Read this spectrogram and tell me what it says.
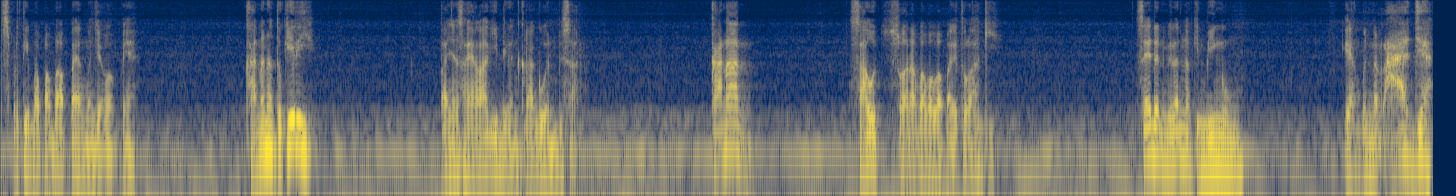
seperti bapak-bapak yang menjawabnya. Kanan atau kiri? Tanya saya lagi dengan keraguan besar. Kanan! Saut suara bapak-bapak itu lagi. Saya dan Milan makin bingung. Yang bener aja.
